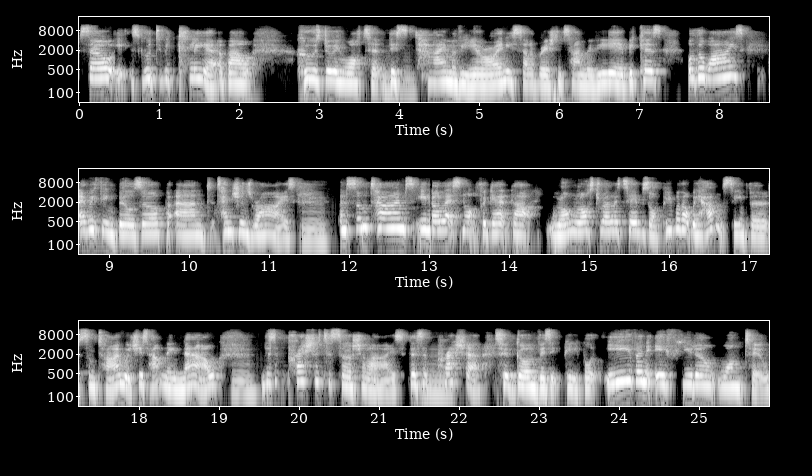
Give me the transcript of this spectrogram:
So it's good to be clear about who's doing what at this mm-hmm. time of year or any celebration time of year because otherwise everything builds up and tensions rise mm. and sometimes you know let's not forget that long lost relatives or people that we haven't seen for some time which is happening now mm. there's a pressure to socialize there's mm. a pressure to go and visit people even if you don't want to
